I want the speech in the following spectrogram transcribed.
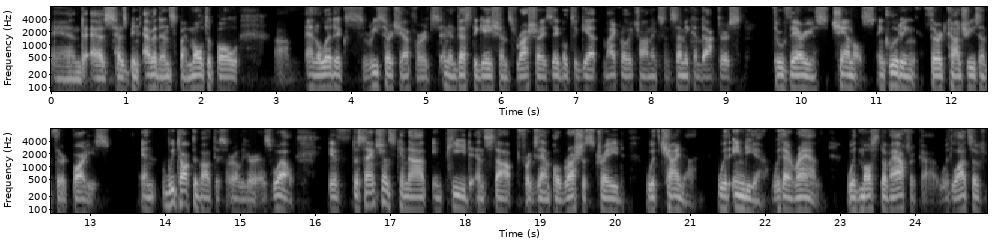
and as has been evidenced by multiple um, analytics, research efforts, and investigations, Russia is able to get microelectronics and semiconductors through various channels, including third countries and third parties. And we talked about this earlier as well. If the sanctions cannot impede and stop, for example, Russia's trade with China, with India, with Iran, with most of Africa, with lots of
